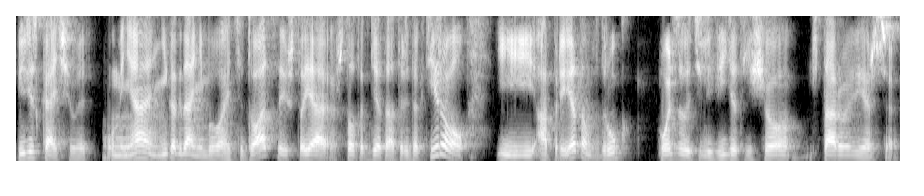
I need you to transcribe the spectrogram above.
перескачивает. У меня никогда не бывает ситуации, что я что-то где-то отредактировал, и, а при этом вдруг пользователи видят еще старую версию.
